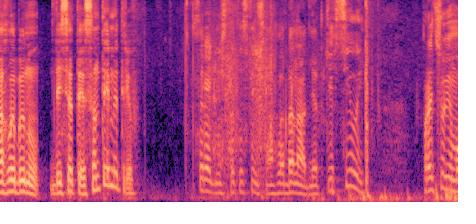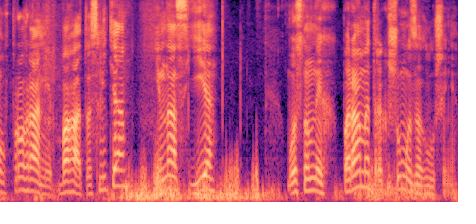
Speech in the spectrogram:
на глибину 10 см. Середньостатистична глибина для таких цілей. Працюємо в програмі багато сміття, і в нас є в основних параметрах шумозаглушення.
